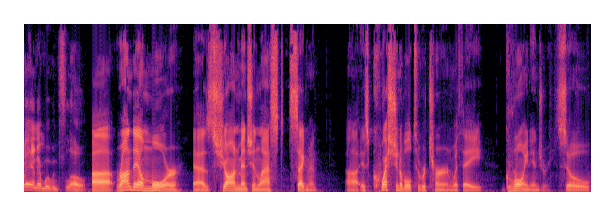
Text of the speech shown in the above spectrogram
man, they're moving slow. Uh, Rondale Moore, as Sean mentioned last segment, uh, is questionable to return with a groin injury. So,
